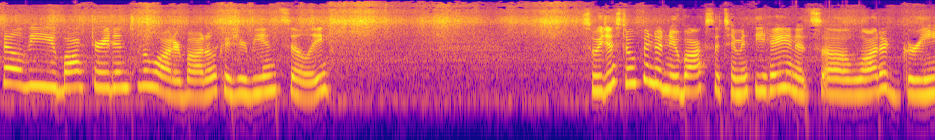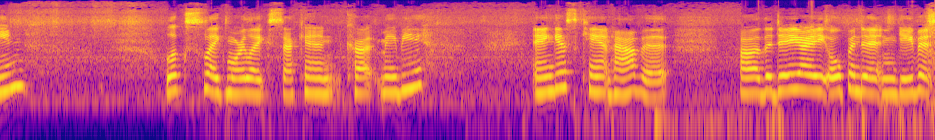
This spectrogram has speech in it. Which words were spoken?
Sylvie, you bonked right into the water bottle because you're being silly. So we just opened a new box of Timothy hay and it's a lot of green Looks like more like second cut maybe. Angus can't have it. Uh, the day I opened it and gave it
